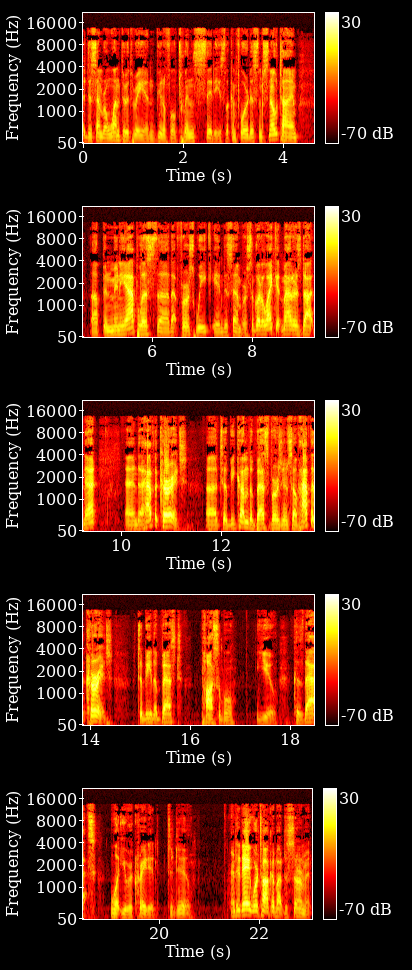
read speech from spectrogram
uh, December 1 through 3 in beautiful Twin Cities. Looking forward to some snow time up in Minneapolis uh, that first week in December. So go to likeitmatters.net and uh, have the courage uh, to become the best version of yourself. Have the courage to be the best possible you, because that's what you were created to do. And today we're talking about discernment.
